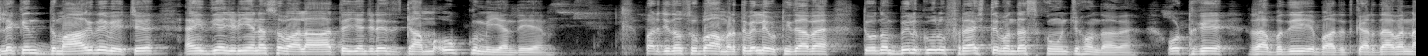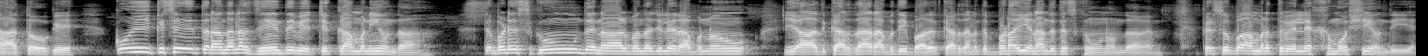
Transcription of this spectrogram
ਲੇਕਿਨ ਦਿਮਾਗ ਦੇ ਵਿੱਚ ਇੰਜ ਦੀਆਂ ਜਿਹੜੀਆਂ ਨਾ ਸਵਾਲਾਤ ਜਾਂ ਜਿਹੜੇ ਕੰਮ ਉਹ ਘੁੰਮੀ ਜਾਂਦੇ ਆ। ਪਰ ਜਦੋਂ ਸਵੇਰ ਅੰਮ੍ਰਿਤ ਵੇਲੇ ਉੱਠੀਦਾ ਵੈ, ਤੇ ਉਦੋਂ ਬਿਲਕੁਲ ਫਰੈਸ਼ ਤੇ ਬੰਦਾ ਸਕੂਨ ਚ ਹੁੰਦਾ ਵੈ। ਉੱਠ ਕੇ ਰੱਬ ਦੀ ਇਬਾਦਤ ਕਰਦਾ ਵਾ, ਨਹਾ ਧੋ ਕੇ। ਕੋਈ ਕਿਸੇ ਤਰ੍ਹਾਂ ਦਾ ਨਾ ਜ਼ਿਹਨ ਦੇ ਵਿੱਚ ਕੰਮ ਨਹੀਂ ਹੁੰਦਾ। ਤੇ ਬੜੇ ਸਕੂਨ ਦੇ ਨਾਲ ਬੰਦਾ ਜਿਹੜੇ ਰੱਬ ਨੂੰ ਯਾਦ ਕਰਦਾ, ਰੱਬ ਦੀ ਇਬਾਦਤ ਕਰਦਾ ਨਾ ਤੇ ਬੜਾ ਹੀ ਆਨੰਦ ਤੇ ਸਕੂਨ ਹੁੰਦਾ ਵੈ। ਫਿਰ ਸਵੇਰ ਅੰਮ੍ਰਿਤ ਵੇਲੇ ਖਮੋਸ਼ੀ ਹੁੰਦੀ ਹੈ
